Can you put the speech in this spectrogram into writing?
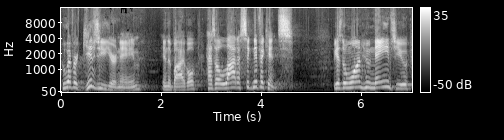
whoever gives you your name in the Bible has a lot of significance. Because the one who names you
